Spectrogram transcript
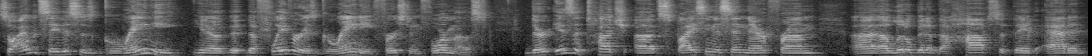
So I would say this is grainy, you know, the, the flavor is grainy first and foremost. There is a touch of spiciness in there from uh, a little bit of the hops that they've added.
